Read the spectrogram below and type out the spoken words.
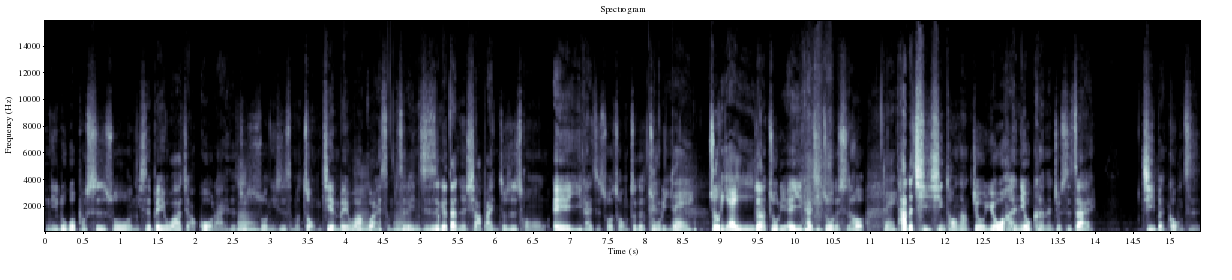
你如果不是说你是被挖角过来的，嗯就是说你是什么总监被挖过来什么之类，你只是个单纯小白，你就是从 A 一开始做，从这个助理对助理 A 一对啊助理 A 一开始做的时候，对。他的起薪通常就有很有可能就是在基本工资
